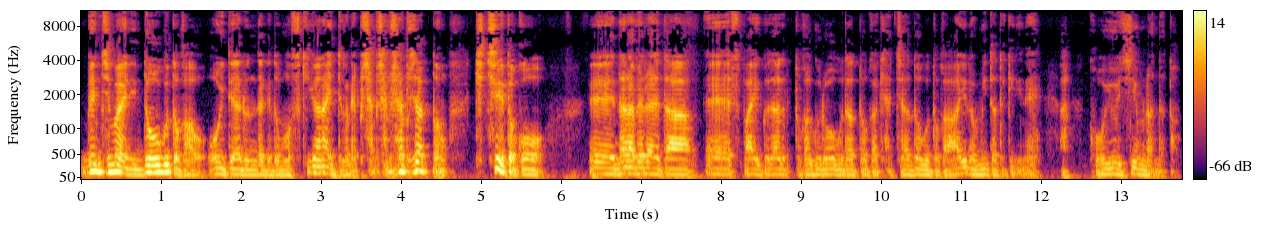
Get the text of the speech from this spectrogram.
ベンチ前に道具とかを置いてあるんだけども隙がないっていうかねピシャピシャピシャピシャっときっちりとこうえー、並べられた、え、スパイクだとかグローブだとかキャッチャー道具とかああいうのを見た時にねあこういうチームなんだと。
